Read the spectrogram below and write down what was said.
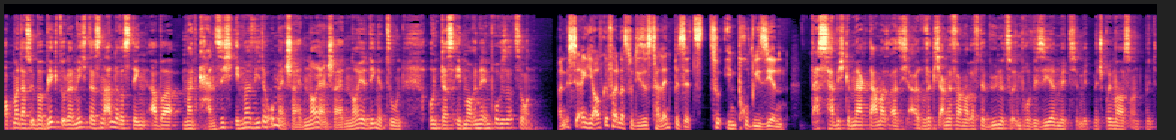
Ob man das überblickt oder nicht, das ist ein anderes Ding, aber man kann sich immer wieder umentscheiden, neu entscheiden, neue Dinge tun und das eben auch in der Improvisation. Wann ist dir eigentlich aufgefallen, dass du dieses Talent besitzt, zu improvisieren? Das habe ich gemerkt damals, als ich wirklich angefangen habe, auf der Bühne zu improvisieren mit, mit, mit Springmaus und mit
